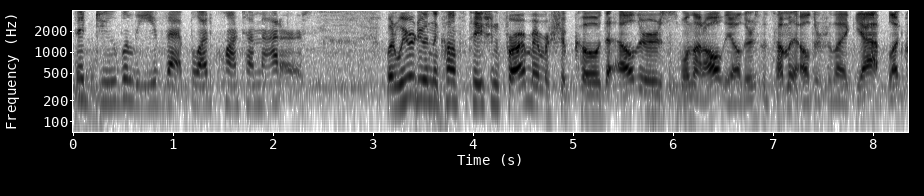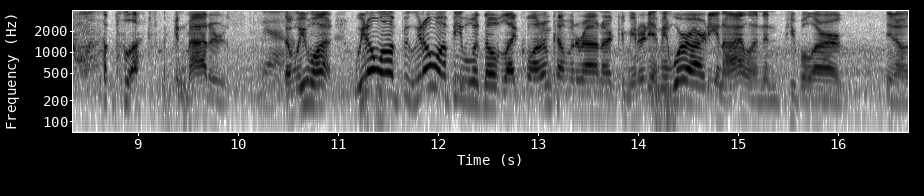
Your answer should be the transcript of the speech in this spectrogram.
that do believe that blood quantum matters. When we were doing the consultation for our membership code, the elders, well, not all the elders, but some of the elders were like, "Yeah, blood, blood fucking matters." Yeah. So we want, we don't want, we don't want people with no blood quantum coming around our community. I mean, we're already an island, and people are, you know,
